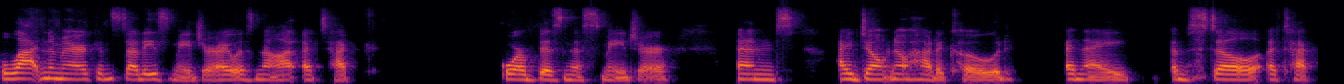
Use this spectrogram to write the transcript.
Latin American studies major. I was not a tech or business major. And I don't know how to code. And I am still a tech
